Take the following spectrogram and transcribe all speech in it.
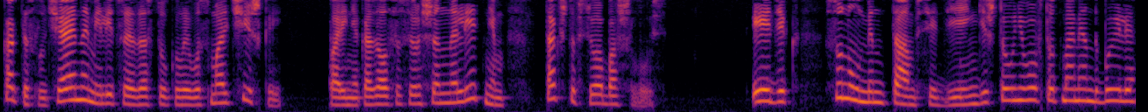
Как-то случайно милиция застукала его с мальчишкой. Парень оказался совершеннолетним, так что все обошлось. Эдик сунул ментам все деньги, что у него в тот момент были,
